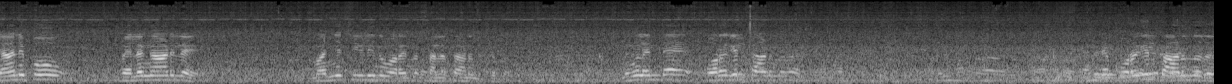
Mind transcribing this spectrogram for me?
ഞാനിപ്പോ വെലങ്ങാടിലെ മഞ്ഞച്ചീളി എന്ന് പറയുന്ന സ്ഥലത്താണ് നിൽക്കുന്നത്. നിങ്ങൾ എന്റെ പുറകിൽ കാണുന്നത് എന്റെ പുറകിൽ കാണുന്നത്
